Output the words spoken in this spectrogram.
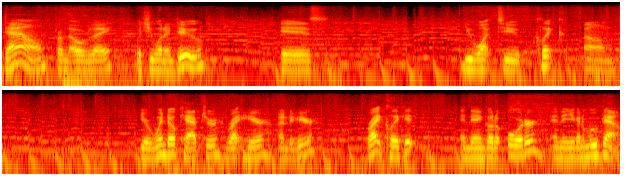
down from the overlay, what you want to do is you want to click um, your window capture right here under here, right click it, and then go to order, and then you're gonna move down.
